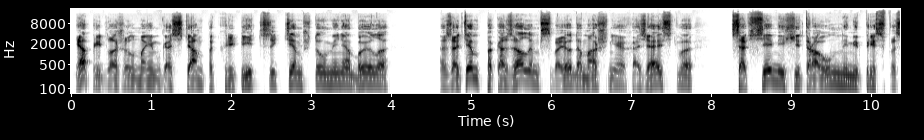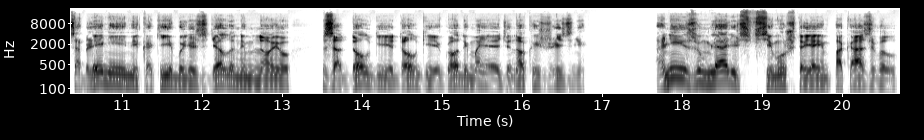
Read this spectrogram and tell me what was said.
Я предложил моим гостям подкрепиться тем, что у меня было, а затем показал им свое домашнее хозяйство со всеми хитроумными приспособлениями, какие были сделаны мною за долгие-долгие годы моей одинокой жизни. Они изумлялись всему, что я им показывал,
